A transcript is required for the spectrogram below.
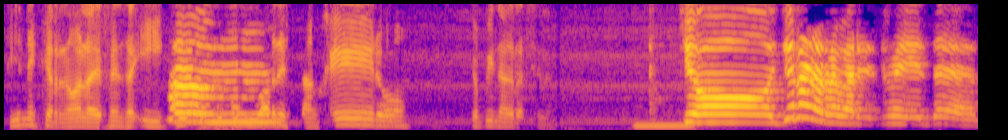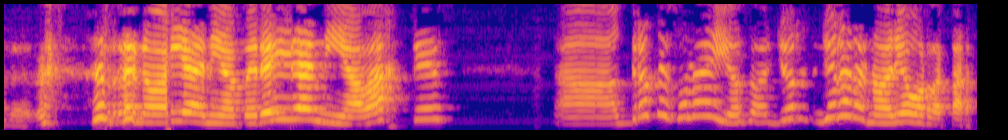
Tienes que renovar la defensa. Y ocupa un Um, lugar de extranjero. ¿Qué opina Graciela? Yo, yo no lo re- renovaría ni a Pereira ni a Vázquez. Ah, creo que uno de ellos. Yo, yo le renovaría a Bordacar.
